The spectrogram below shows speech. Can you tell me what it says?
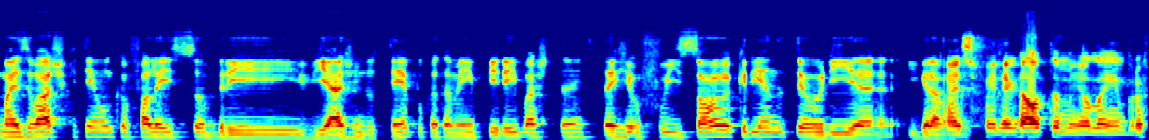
Mas eu acho que tem um que eu falei sobre viagem do tempo, que eu também pirei bastante, daí eu fui só criando teoria e gravando. Ah, isso foi legal também, eu lembro.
